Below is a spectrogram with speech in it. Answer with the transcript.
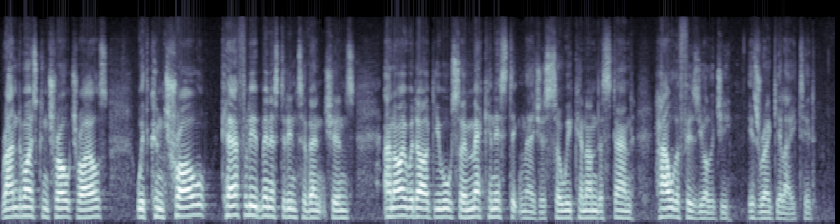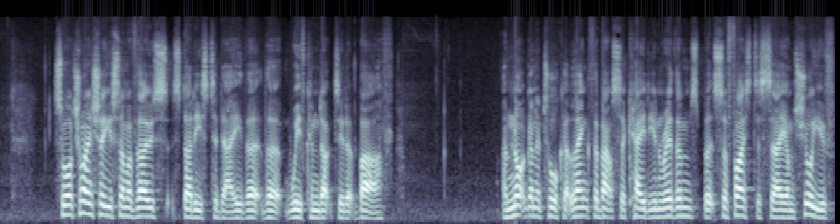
randomized control trials, with control, carefully administered interventions, and I would argue also mechanistic measures so we can understand how the physiology is regulated. So I'll try and show you some of those studies today that, that we've conducted at Bath. I'm not going to talk at length about circadian rhythms, but suffice to say, I'm sure you've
